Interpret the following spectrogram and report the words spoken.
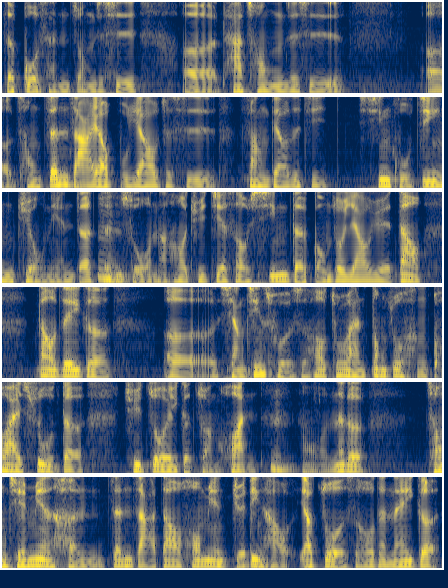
这过程中，就是呃，她从就是呃，从挣扎要不要就是放掉自己辛苦经营九年的诊所，然后去接受新的工作邀约，到到这个。呃，想清楚的时候，突然动作很快速的去做一个转换，嗯，哦，那个从前面很挣扎到后面决定好要做的时候的那一个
